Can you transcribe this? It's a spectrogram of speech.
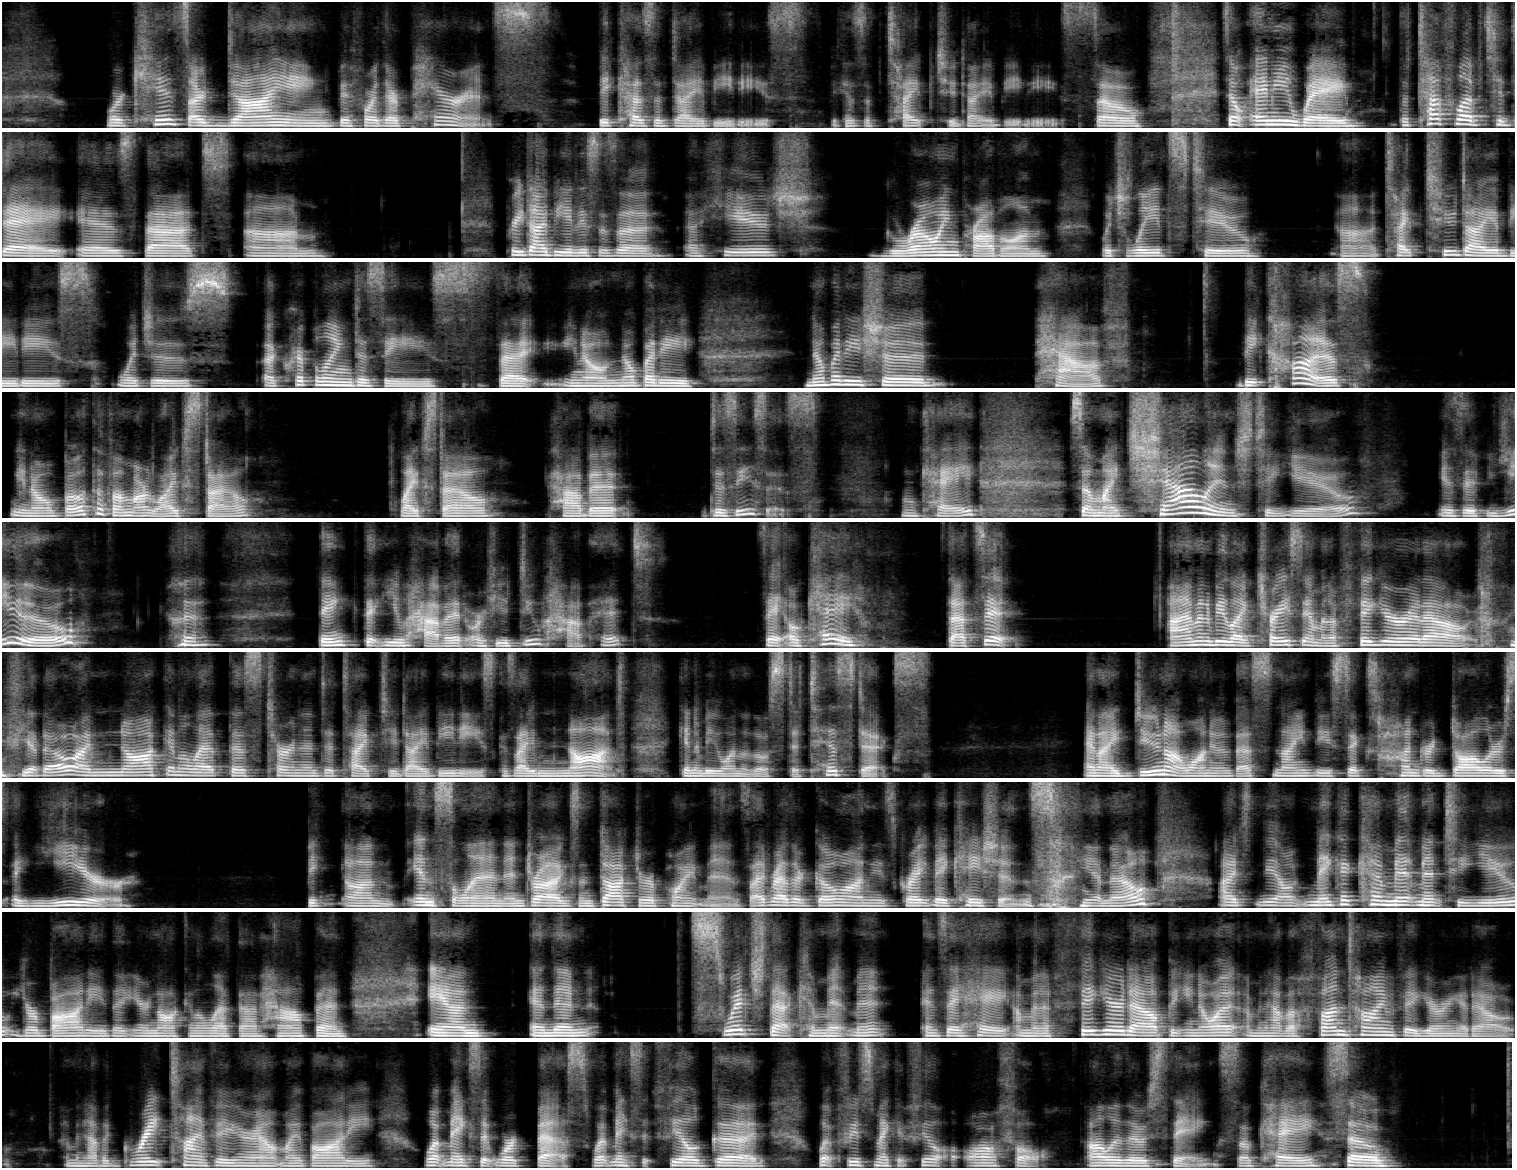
where kids are dying before their parents because of diabetes, because of type 2 diabetes. So so anyway, the tough love today is that um, prediabetes is a, a huge growing problem, which leads to uh, type 2 diabetes, which is a crippling disease that, you know, nobody nobody should have because you know both of them are lifestyle lifestyle habit diseases okay? So my challenge to you is if you think that you have it or if you do have it say okay that's it. I'm going to be like tracy i'm going to figure it out. You know i'm not going to let this turn into type 2 diabetes because i'm not going to be one of those statistics. And I do not want to invest $9,600 a year on insulin and drugs and doctor appointments. I'd rather go on these great vacations, you know? I you know, make a commitment to you, your body that you're not going to let that happen. And and then switch that commitment and say, "Hey, I'm going to figure it out, but you know what? I'm going to have a fun time figuring it out." I'm going to have a great time figuring out my body, what makes it work best, what makes it feel good, what foods make it feel awful, all of those things. Okay. So,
